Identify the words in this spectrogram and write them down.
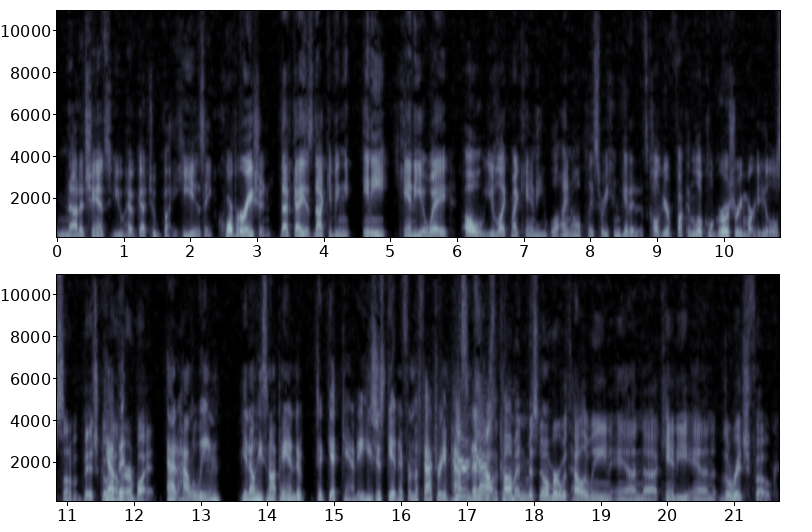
not a chance. You have got to buy. He is a corporation. That guy is not giving any candy away. Oh, you like my candy? Well, I know a place where you can get it. It's called your fucking local grocery market. You little son of a bitch. Go Yeah, down there and buy it. At Halloween, you know he's not paying to, to get candy. He's just getting it from the factory and passing Here- it here's out. the common misnomer with Halloween and uh, candy and the rich folk.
